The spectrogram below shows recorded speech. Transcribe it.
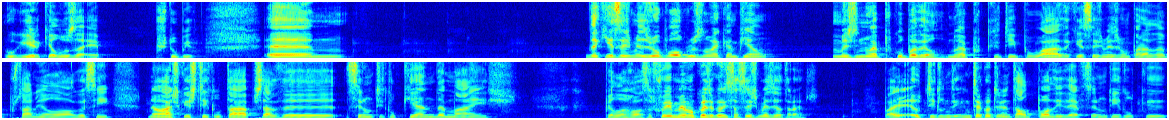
o gear que ele usa é estúpido. Um, daqui a seis meses o Apollo Cruz não é campeão, mas não é por culpa dele, não é porque tipo, ah, daqui a seis meses vão parar de apostar nele ou algo assim. Não, acho que este título está, apesar de ser um título que anda mais pela roça. Foi a mesma coisa que eu disse há seis meses atrás. O título intercontinental pode e deve ser um título que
